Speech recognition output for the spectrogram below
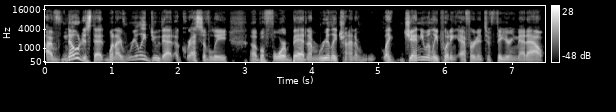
I've noticed that when I really do that aggressively uh, before bed, and I'm really trying to like genuinely putting effort into figuring that out.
